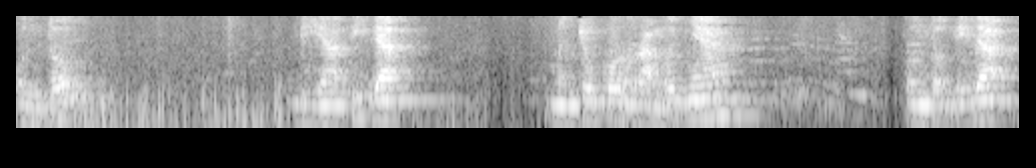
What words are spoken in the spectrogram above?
untuk dia tidak mencukur rambutnya untuk tidak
